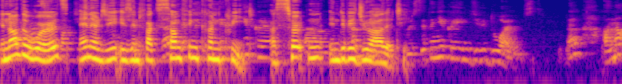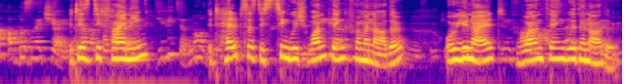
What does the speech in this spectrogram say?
In other words, energy is in fact something concrete, a certain individuality. It is defining, it helps us distinguish one thing from another or unite one thing with another.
